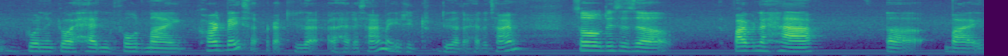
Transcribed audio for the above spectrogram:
I'm going to go ahead and fold my card base. I forgot to do that ahead of time. I usually do that ahead of time. So this is a five and a half uh, by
